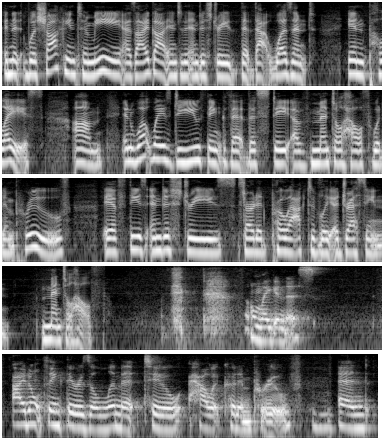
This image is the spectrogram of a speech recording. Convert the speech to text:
and it was shocking to me as i got into the industry that that wasn't in place. Um, in what ways do you think that the state of mental health would improve if these industries started proactively addressing mental health? Oh my goodness I don't think there is a limit to how it could improve. Mm-hmm. And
